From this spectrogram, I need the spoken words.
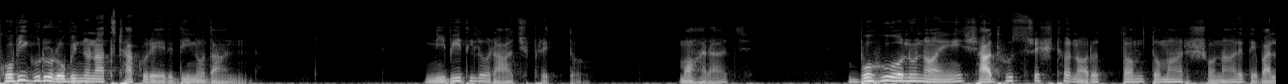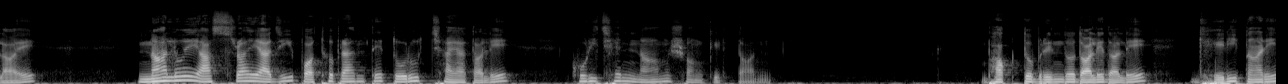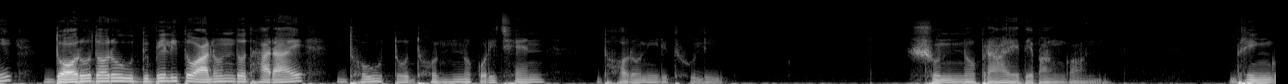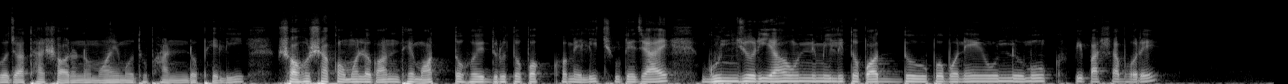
কবিগুরু রবীন্দ্রনাথ ঠাকুরের দীনদান। নিবেদিল রাজভৃত্য মহারাজ, বহু অনুনয়ে সাধুশ্রেষ্ঠ নরোত্তম তোমার সোনার দেবালয়ে, নালয়ে আশ্রয় আজি পথপ্রান্তে তরুচ্ছায়া তলে করিছেন নাম সংকীর্তন। ভক্তবৃন্দ দলে দলে ঘেরি তাঁরে দর দর উদ্বেলিত আনন্দ ধারায় ধৌত ধন্য করেছেন ধরণীর ধূলি। শূন্য প্রায় দেবাঙ্গন। ভৃঙ্গ যথা স্বর্ণময় মধুভাণ্ড ফেলি, সহসা কোমল গন্ধে মত্ত হয়ে দ্রুতপক্ষ মেলি, ছুটে যায় গুঞ্জরিয়া উন্মিলিত পদ্ম উপবনে উন্মুখ পিপাসা ভরে।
